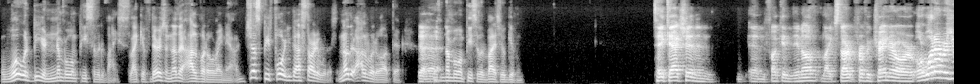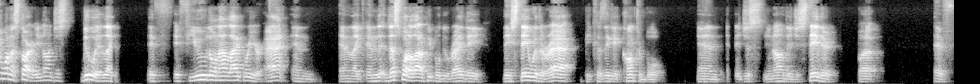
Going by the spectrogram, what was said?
What would be your number one piece of advice? Like if there's another Alvaro right now, just before you got started with us, another Alvaro out there. Yeah, number one piece of advice you'll give him? Take action and and fucking you know like start perfect trainer or or whatever you want to start. You know, just do it. Like if if you do not like where you're at and and like and that's what a lot of people do right? They they stay where they're at because they get comfortable and they just you know they just stay there. But if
